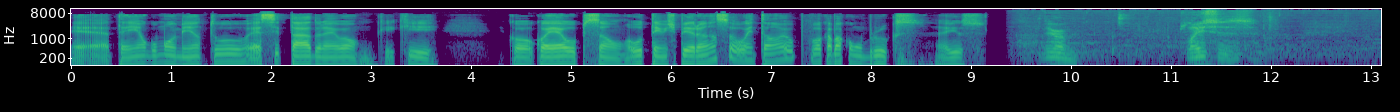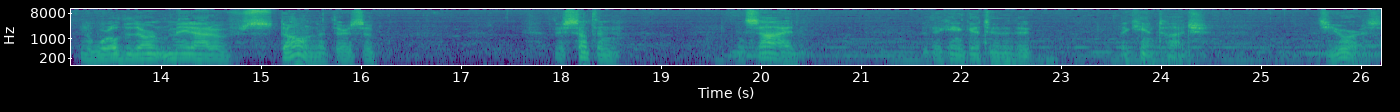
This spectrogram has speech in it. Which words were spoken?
é, até em algum momento é citado, né? Bom, que, que qual, qual, é a opção? Ou tenho esperança, ou então eu vou acabar como o Brooks. É isso. There are places in the world that aren't made out of stone. That there's a there's something inside that they can't get to that they, they can't touch. It's yours.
